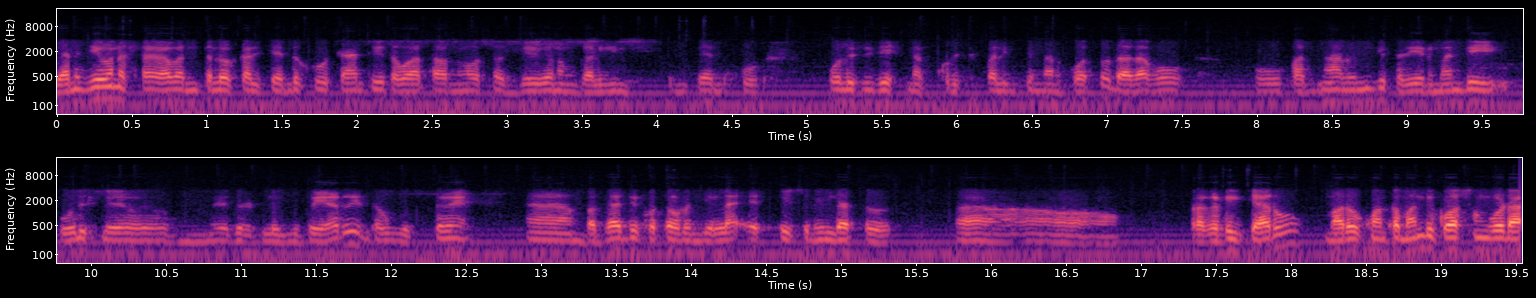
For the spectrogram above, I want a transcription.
జనజీవన సేవంతలో కలిసేందుకు శాంతియుత వాతావరణంలో జీవనం కలిగించేందుకు పోలీసులు చేసిన కృషి ఫలించిన కోసం దాదాపు పద్నాలుగు నుంచి పదిహేను మంది పోలీసులు ఎదురు లొంగిపోయారు ఇంతకు ఉచితమే భద్రాద్రి కొత్తగూడెం జిల్లా ఎస్పీ సునీల్ దత్ ప్రకటించారు మరో కొంతమంది కోసం కూడా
